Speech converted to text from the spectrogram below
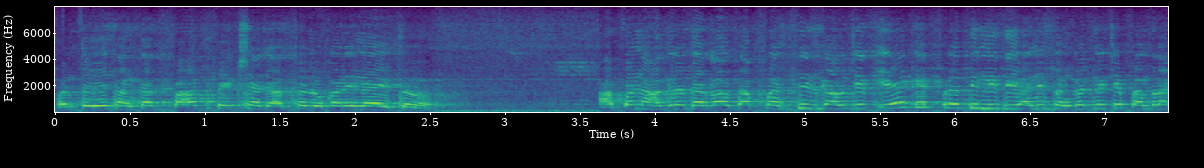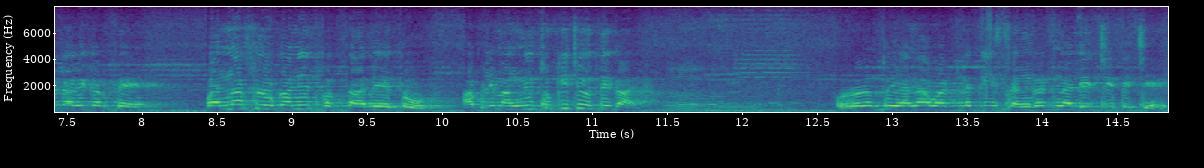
पण ते हे सांगतात पाच पेक्षा जास्त लोकांनी नाही यायचं. आपण आग्रह धरला होता पस्तीस गावचे एक एक प्रतिनिधी आणि संघटनेचे पंधरा कार्यकर्ते. पन्नास लोकांनीच फक्त आम्ही येतो. आपली मागणी चुकीची होती काय? परंतु यांना वाटलं की संघटना लिचिपीची आहे.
